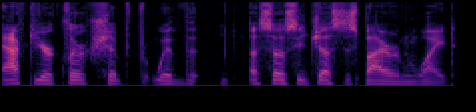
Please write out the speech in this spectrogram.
after your clerkship with Associate Justice Byron White,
